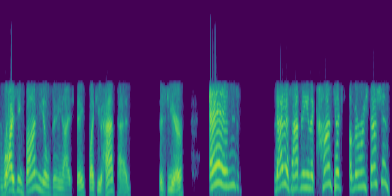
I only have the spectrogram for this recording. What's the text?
rising bond yields in the United States, like you have had this year, and that is happening in the context of a recession,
